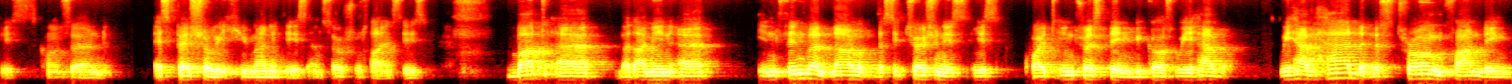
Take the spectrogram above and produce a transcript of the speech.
is concerned, especially humanities and social sciences. But uh, but I mean, uh, in Finland now the situation is is quite interesting because we have we have had a strong funding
